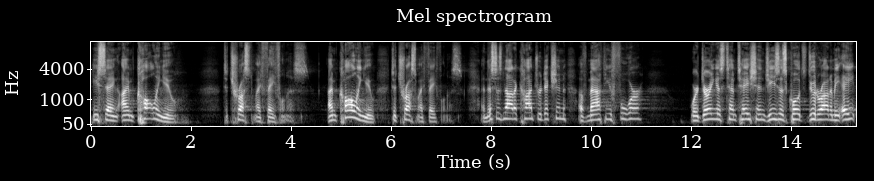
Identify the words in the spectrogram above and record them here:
He's saying, I'm calling you to trust my faithfulness. I'm calling you to trust my faithfulness. And this is not a contradiction of Matthew 4, where during his temptation, Jesus quotes Deuteronomy 8,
